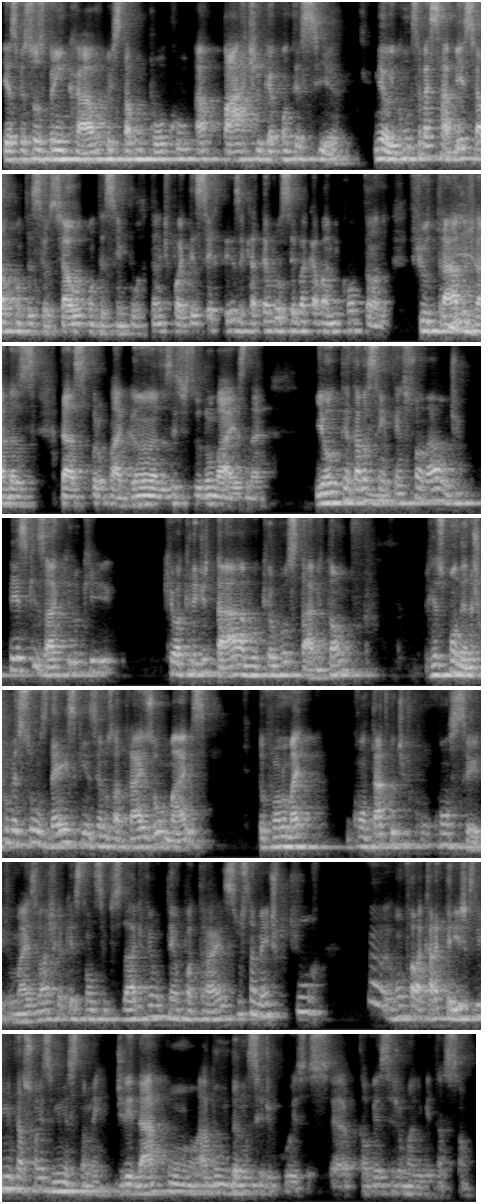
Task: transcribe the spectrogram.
e as pessoas brincavam que eu estava um pouco à parte do que acontecia. Meu, e como você vai saber se algo aconteceu? Se algo aconteceu importante, pode ter certeza que até você vai acabar me contando, filtrado já das, das propagandas e tudo mais, né? E eu tentava ser intencional de pesquisar aquilo que, que eu acreditava, o que eu gostava. Então, respondendo, acho que começou uns 10, 15 anos atrás ou mais. Estou falando mais contato que eu tive com o conceito, mas eu acho que a questão de simplicidade veio um tempo atrás, justamente por, eh, vamos falar, características e limitações minhas também, de lidar com abundância de coisas. É, talvez seja uma limitação.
